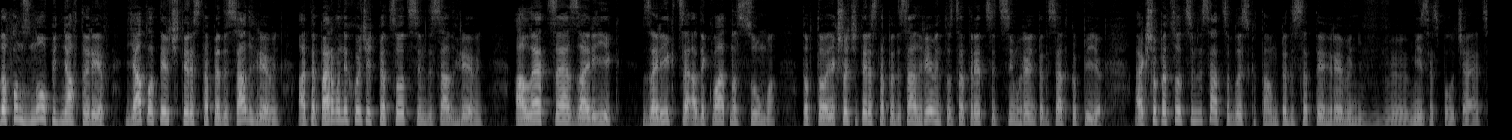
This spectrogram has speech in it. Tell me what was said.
Vodafone знов підняв тариф. Я платив 450 гривень, а тепер вони хочуть 570 гривень. Але це за рік. За рік це адекватна сума. Тобто, якщо 450 гривень, то це 37 гривень 50 копійок. А якщо 570, це близько там 50 гривень в місяць виходить.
